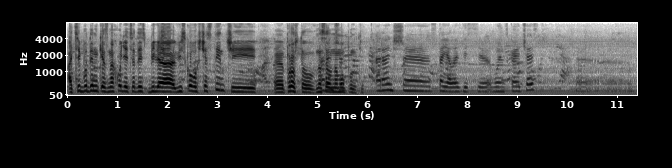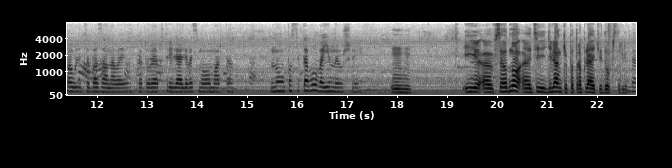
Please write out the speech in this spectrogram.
А ці будинки знаходяться десь біля військових частин чи е, просто в населеному раніше- пункті? А раньше стояла здесь э, воинская часть э, по улице Базановой, которую обстреляли 8 марта. Но после того военные ушли. Угу. І е, все одно е, ці ділянки потрапляють від обстрілів. Да.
